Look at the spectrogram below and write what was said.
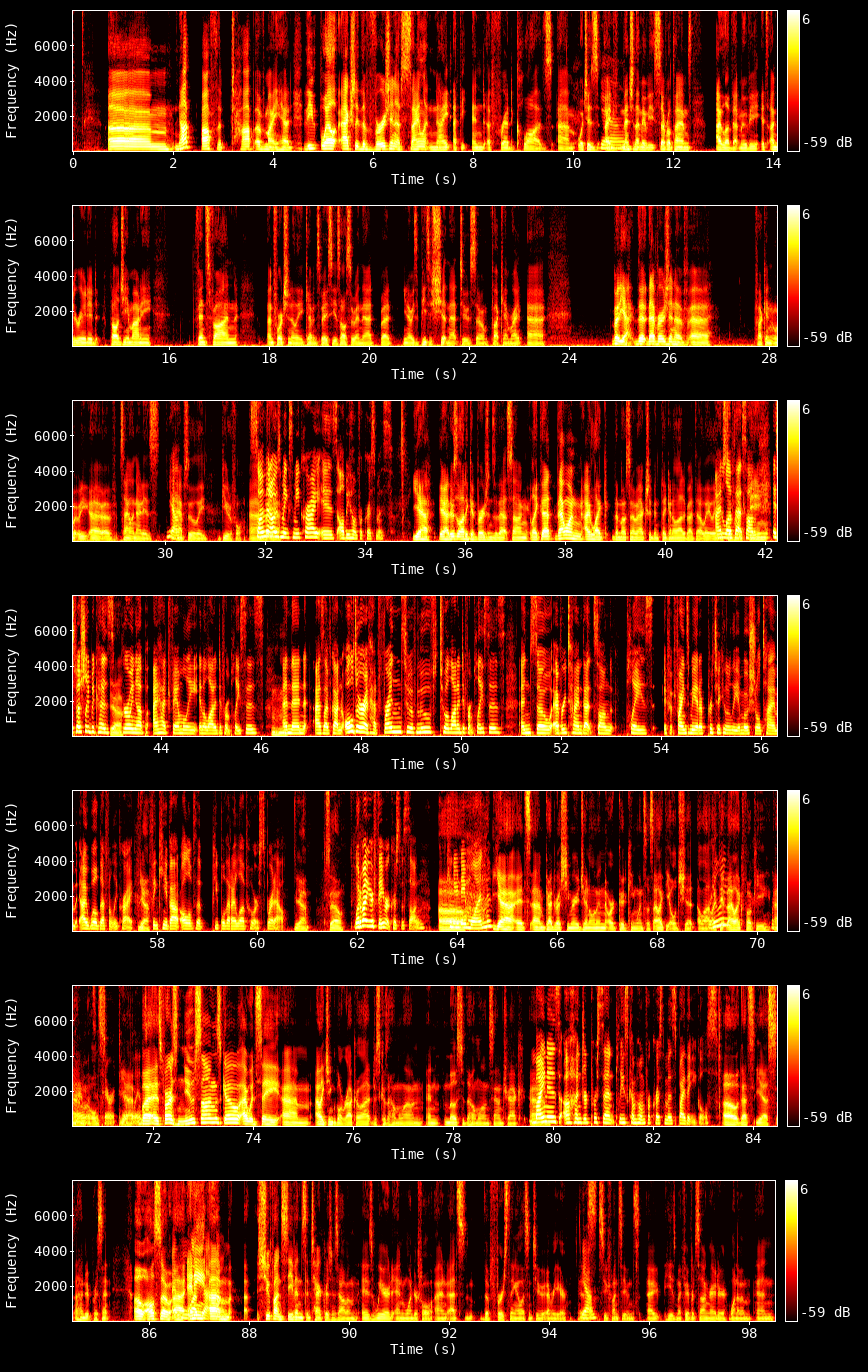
Um, not off the top of my head. The well, actually, the version of Silent Night at the end of Fred Claus, um, which is Yeah. I've mentioned that movie several times. I love that movie. It's underrated. Paul Giamatti, Vince Vaughn. Unfortunately, Kevin Spacey is also in that, but you know he's a piece of shit in that too. So fuck him, right? Uh, but yeah, the, that version of uh, fucking what he, uh, of Silent Night is Yeah. absolutely beautiful. Um, song that always makes me cry is "I'll Be Home for Christmas." yeah, yeah. There's a lot of good versions of that song. Like that that one I like the most, and I've actually been thinking a lot about that lately. I love of, that like, song, being- especially because Yeah. growing up, I had family in a lot of different places, Mm-hmm. and then as I've gotten older, I've had friends who have moved to a lot of different places, and so every time that song plays, if it finds me at a particularly emotional time, I will definitely cry, yeah, thinking about all of the people that I love who are spread out. yeah. So What about your favorite Christmas song? Can you Oh, name one? Yeah, it's um, God Rest You Merry Gentlemen or Good King Wenceslas. I like the old shit a lot. Like Really? the, I like folky. Okay, um, well, that's a old, ter- yeah. terrible But as far as new songs go, I would say um, I like Jingle Bell Rock a lot just because of Home Alone and most of the Home Alone soundtrack. Um, Mine is a hundred percent. Please come home for Christmas by the Eagles. Oh, that's yes, hundred percent. Oh, also, uh, any um. Uh, Sufjan Stevens' entire Christmas album is weird and wonderful, and that's the first thing I listen to every year. Is Yeah. Sufjan Stevens. I he is my favorite songwriter, one of them, and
